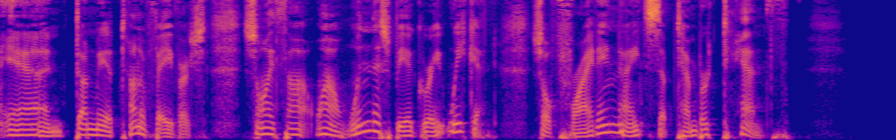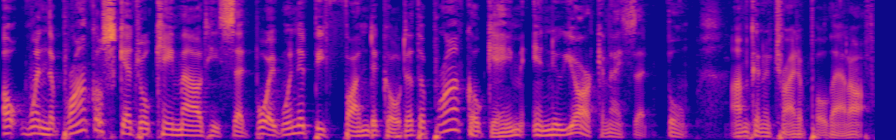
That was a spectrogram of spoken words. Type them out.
and done me a ton of favors. So I thought, wow, wouldn't this be a great weekend? So Friday night, September 10th, Oh, when the Broncos schedule came out, he said, Boy, wouldn't it be fun to go to the Bronco game in New York? And I said, Boom, I'm going to try to pull that off.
